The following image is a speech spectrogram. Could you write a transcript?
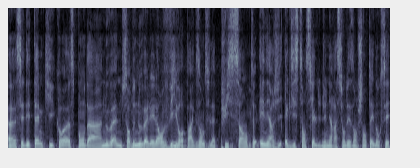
Euh, c'est des thèmes qui correspondent à une sorte de nouvel élan. Vivre, par exemple, c'est la puissante énergie existentielle d'une génération désenchantée. Donc, c'est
